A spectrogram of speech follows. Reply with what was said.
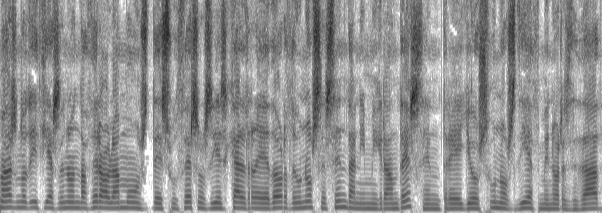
Más noticias en Onda Cero. Hablamos de sucesos y es que alrededor de unos 60 inmigrantes, entre ellos unos 10 menores de edad,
